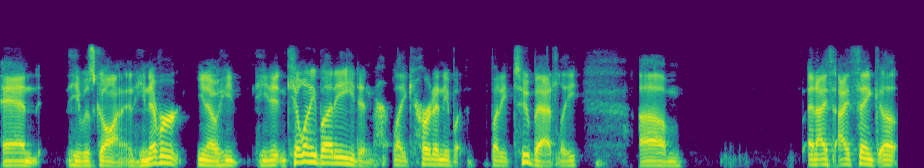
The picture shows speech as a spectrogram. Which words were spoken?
and he was gone. And he never, you know, he he didn't kill anybody. He didn't like hurt anybody too badly. Um, and I I think uh,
